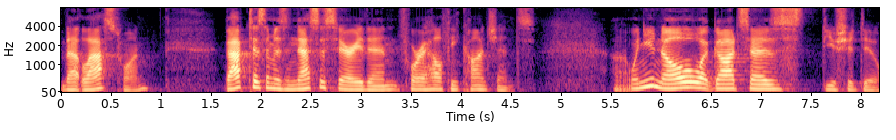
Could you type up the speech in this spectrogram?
that last one baptism is necessary then for a healthy conscience. Uh, when you know what God says you should do,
